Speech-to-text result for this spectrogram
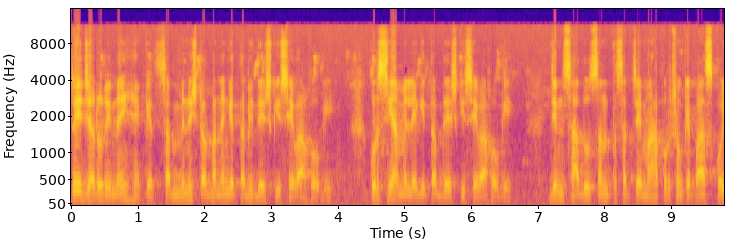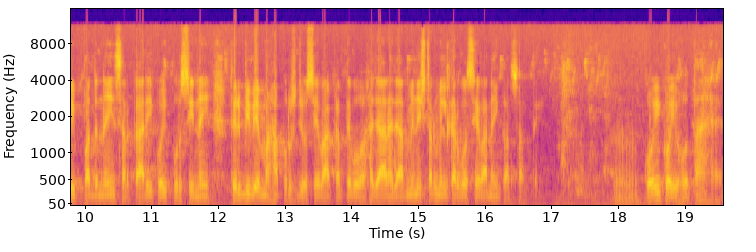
तो ये ज़रूरी नहीं है कि सब मिनिस्टर बनेंगे तभी देश की सेवा होगी। कुर्सियाँ मिलेगी तब देश की सेवा होगी। जिन साधु संत सच्चे महापुरुषों के पास कोई पद नहीं, सरकारी कोई कुर्सी नहीं, फिर भी वे महापुरुष जो सेवा करते, वो हज़ार हज़ार मिनिस्टर मिलकर वो सेवा नहीं कर सकते। कोई कोई होता है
